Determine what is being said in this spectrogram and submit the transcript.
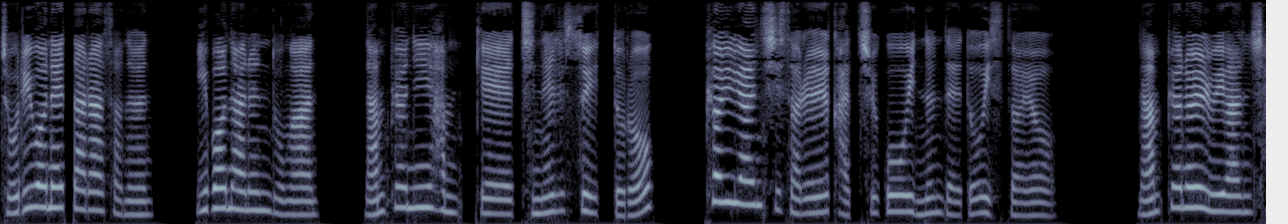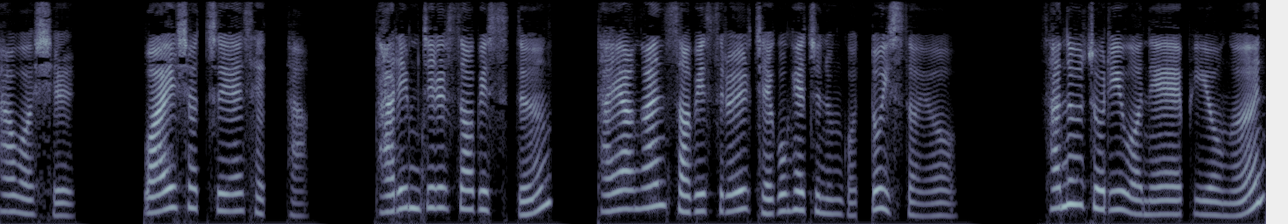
조리원에 따라서는 입원하는 동안 남편이 함께 지낼 수 있도록 편리한 시설을 갖추고 있는 데도 있어요. 남편을 위한 샤워실, 와이셔츠의 세탁, 다림질 서비스 등 다양한 서비스를 제공해 주는 곳도 있어요. 산후조리원의 비용은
